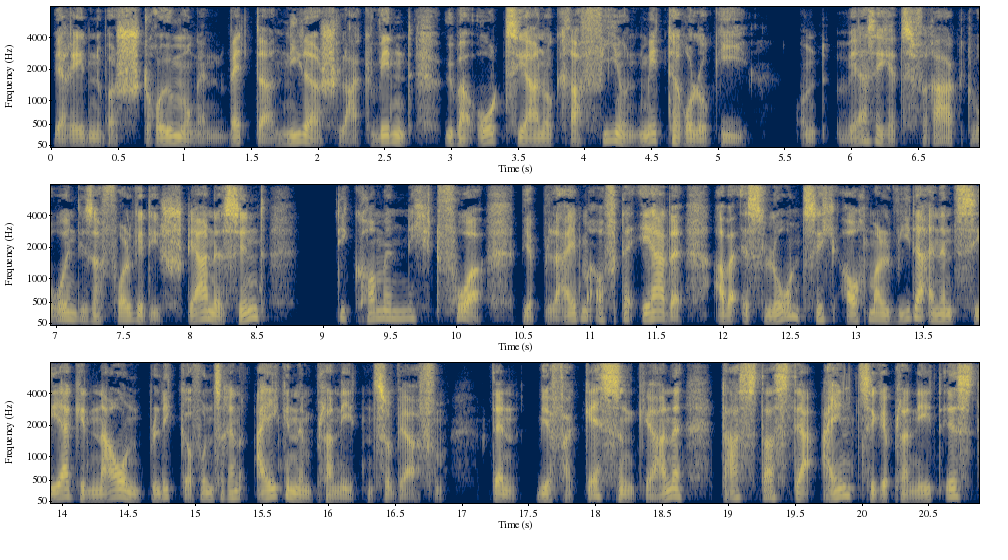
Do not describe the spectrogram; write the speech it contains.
wir reden über Strömungen, Wetter, Niederschlag, Wind, über Ozeanographie und Meteorologie. Und wer sich jetzt fragt, wo in dieser Folge die Sterne sind, die kommen nicht vor. Wir bleiben auf der Erde, aber es lohnt sich auch mal wieder einen sehr genauen Blick auf unseren eigenen Planeten zu werfen. Denn wir vergessen gerne, dass das der einzige Planet ist,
